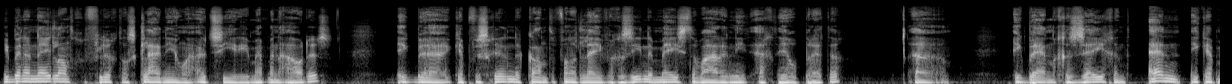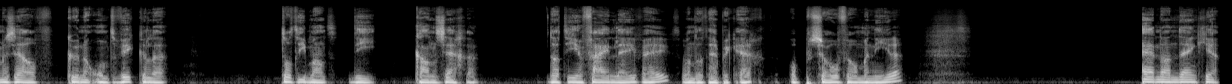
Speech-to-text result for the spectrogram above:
ik ben naar Nederland gevlucht als kleine jongen uit Syrië met mijn ouders. Ik, ben, ik heb verschillende kanten van het leven gezien. De meeste waren niet echt heel prettig. Ehm, ik ben gezegend en ik heb mezelf kunnen ontwikkelen tot iemand die kan zeggen dat hij een fijn leven heeft. Want dat heb ik echt op zoveel manieren. En dan denk je,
